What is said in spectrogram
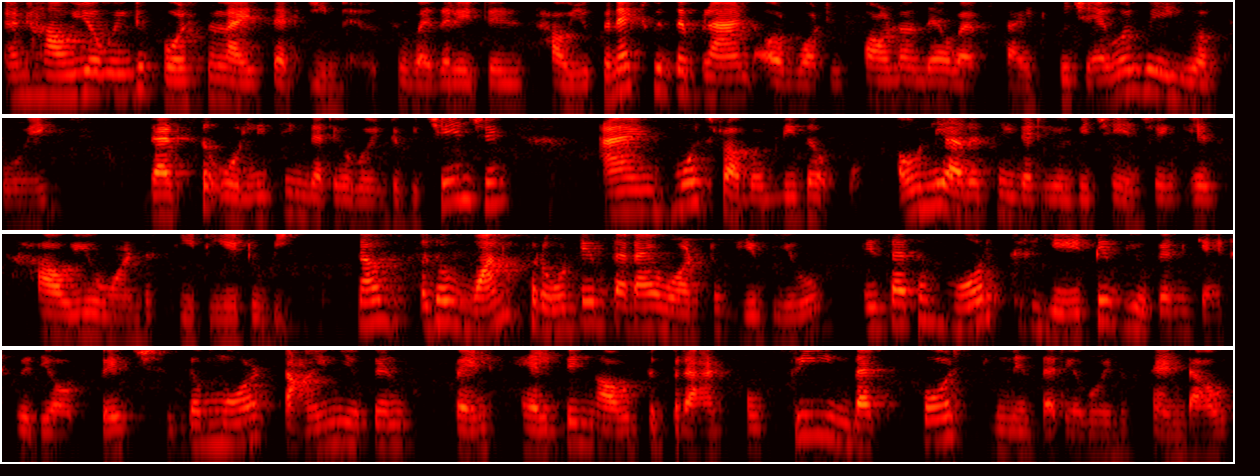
and how you're going to personalize that email. So whether it is how you connect with the brand or what you found on their website, whichever way you are going, that's the only thing that you're going to be changing. And most probably the only other thing that you will be changing is how you want the CTA to be. Now, the one pro tip that I want to give you is that the more creative you can get with your pitch, the more time you can spend helping out the brand for free in that first email that you're going to send out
